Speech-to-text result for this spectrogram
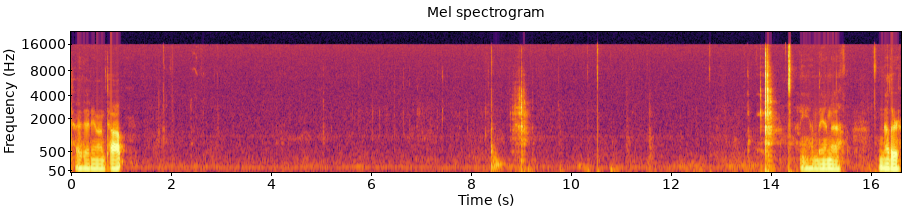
Tie that in on top. and then uh, another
